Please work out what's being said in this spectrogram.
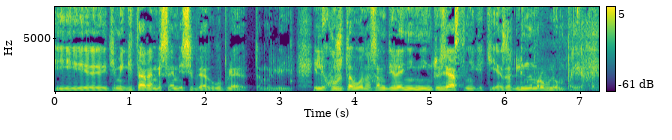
и этими гитарами сами себя оглупляют. Там, или, или хуже того, на самом деле они не энтузиасты никакие, а за длинным рублем поехали.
